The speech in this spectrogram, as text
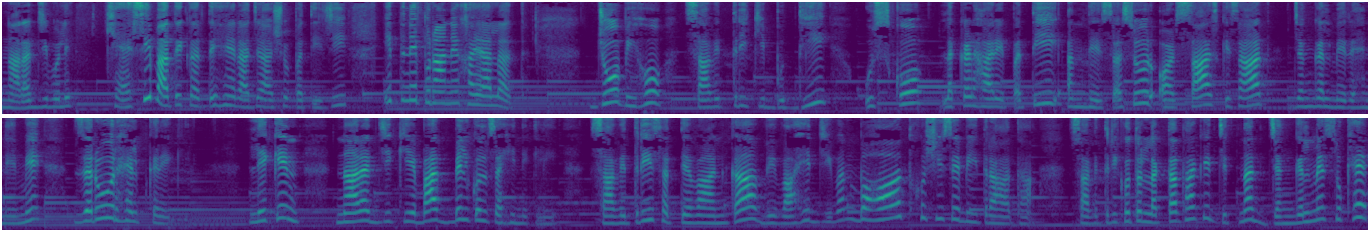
नारद जी बोले, कैसी बातें करते हैं राजा अशोपति जी, इतने पुराने ख्यालात। जो भी हो, सावित्री की बुद्धि उसको लकड़हारे पति, अंधे ससुर और सास के साथ जंगल में रहने में ज़रूर हेल्प करेगी। लेकिन नारद जी की ये बात बिल्कुल सही निकली। सावित्री सत्यवान का विवाहित जीवन बहुत खुशी से बीत रहा था। सावित्री को तो लगता था कि जितना जंगल में सुख है,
